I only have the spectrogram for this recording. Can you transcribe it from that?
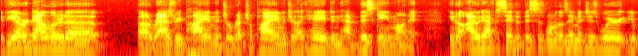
If you ever downloaded a, a Raspberry Pi image or RetroPie image, you're like, hey, it didn't have this game on it. You know, I would have to say that this is one of those images where you're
